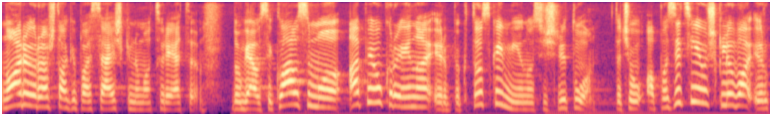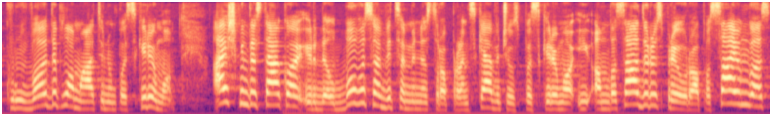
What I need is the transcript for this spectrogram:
Noriu ir aš tokį pasiaiškinimą turėti. Daugiausiai klausimų apie Ukrainą ir piktus kaimynus iš rytų. Tačiau opozicijai užkliuvo ir krūva diplomatinių paskirimų. Aiškintis teko ir dėl buvusio viceministro Pranskevičiaus paskirimo į ambasadorius prie ES,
